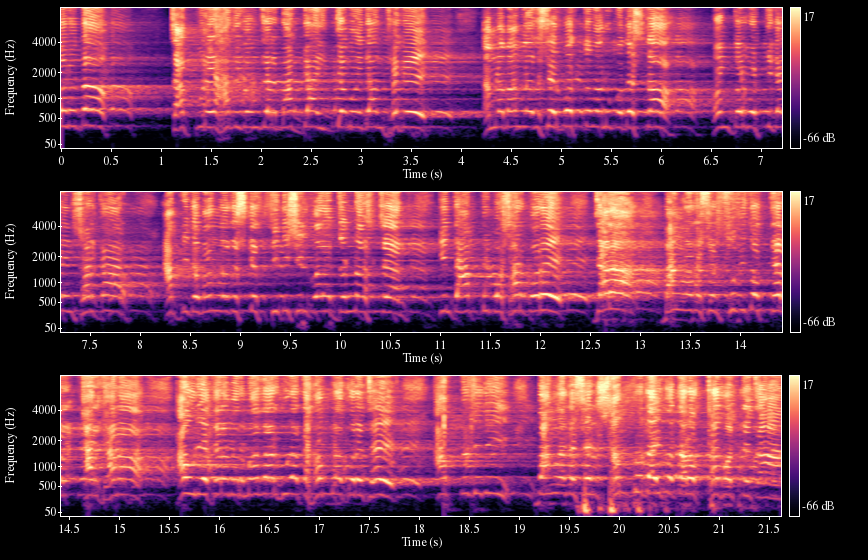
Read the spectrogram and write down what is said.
জনতা চাঁদপুরের হাজিগঞ্জের বাড্ডা ঈদগা ময়দান থেকে আমরা বাংলাদেশের বর্তমান উপদেষ্টা, অন্তর্বর্তীকালীন সরকার, আপনি তো বাংলাদেশকে স্থিতিশীল করার জন্য আসছেন, কিন্তু আপনি বসার পরে যারা বাংলাদেশের সুফি তত্ত্বের কারখানা, আউলিয়া মাজার গুলাতে হামলা করেছে, আপনি যদি বাংলাদেশের সাম্প্রদায়িকতা রক্ষা করতে চান,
